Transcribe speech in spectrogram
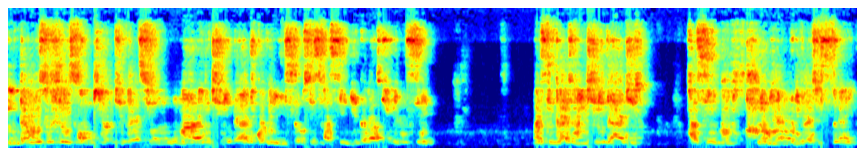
Então, isso fez com que eu tivesse um, uma intimidade com a velhice, eu não sei se facilita o ato de envelhecer, intimidade assim, não é um universo estranho.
